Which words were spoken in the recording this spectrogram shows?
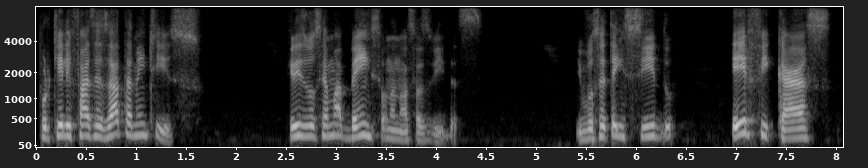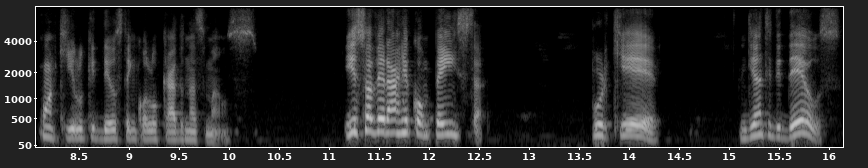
porque ele faz exatamente isso. Cris, você é uma bênção nas nossas vidas. E você tem sido eficaz com aquilo que Deus tem colocado nas mãos. Isso haverá recompensa, porque diante de Deus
